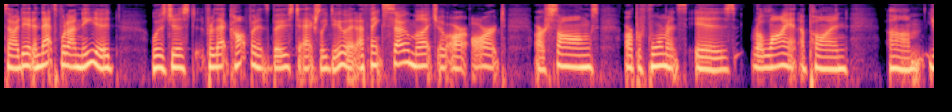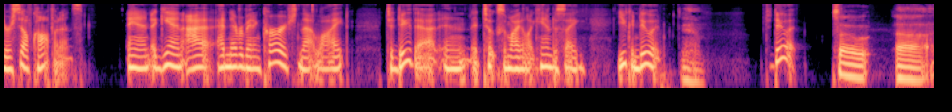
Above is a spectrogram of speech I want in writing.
so I did. And that's what I needed was just for that confidence boost to actually do it. I think so much of our art, our songs, our performance is reliant upon um, your self confidence. And again, I had never been encouraged in that light to do that. And it took somebody like him to say, You can do it, Yeah. To do it. So uh,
